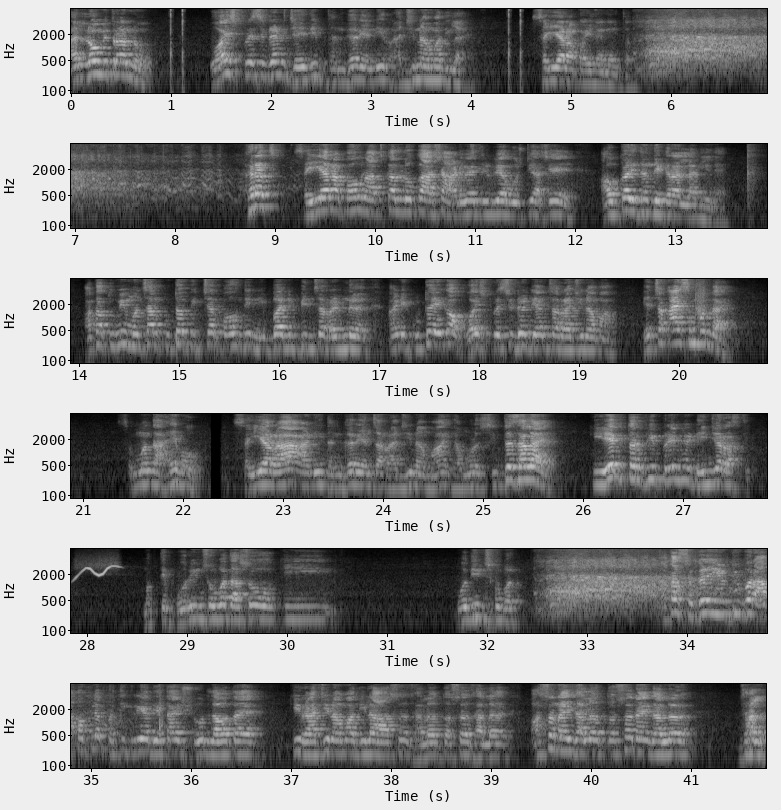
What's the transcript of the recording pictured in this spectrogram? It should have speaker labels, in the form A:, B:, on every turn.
A: Hello मित्रांनो vice president Jaydeep Dhangar यांनी राजीनामा दिलाय सय्यारा पाहिल्यानंतर. खरंच सय्यारा पाहून आजकाल लोक अशा आडव्या तिडव्या गोष्टी असे अवकाळी धंदे करायला लागलेले आहेत. आता तुम्ही म्हणसाल कुठं पिक्चर पाहून ते निब्बा निब्बींचं रडणं आणि कुठं एका व्हाईस प्रेसिडेंट यांचा राजीनामा याचा काय संबंध आहे? संबंध आहे भाऊ. सय्यारा आणि धनगर यांचा राजीनामा ह्यामुळे सिद्ध झालाय की एकतर्फी प्रेम हे डेंजर असते. मग ते पोरींसोबत असो की मोदींसोबत. आता सगळे युट्यूबर आपापल्या प्रतिक्रिया देत आहे शोध लावत आहे की राजीनामा दिला असं झालं तसं झालं असं नाही झालं तसं नाही झालं झालं.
